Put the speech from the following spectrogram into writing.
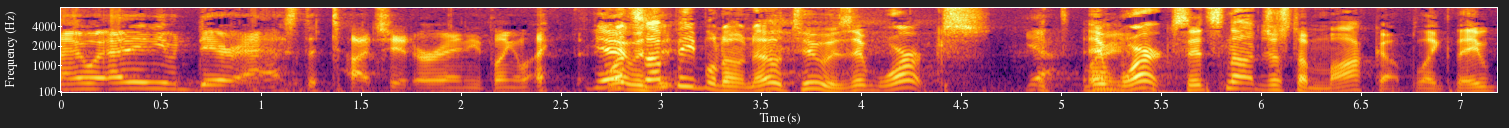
I, I didn't even dare ask to touch it or anything like that. Yeah, what was- some people don't know too is it works. Yeah. it, it Right. works. It's not just a mock-up. Like they,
